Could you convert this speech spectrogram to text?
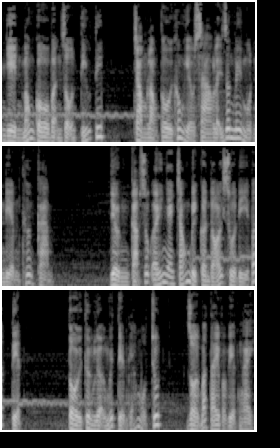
nhìn mong cô bận rộn tíu tít, trong lòng tôi không hiểu sao lại dâng lên một niềm thương cảm. Nhưng cảm xúc ấy nhanh chóng bị cơn đói xua đi bất tiệt. Tôi thương lượng với Tiền Béo một chút, rồi bắt tay vào việc ngay.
